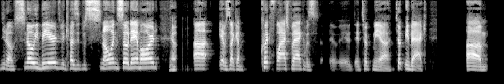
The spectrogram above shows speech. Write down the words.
you know snowy beards because it was snowing so damn hard. Yeah. Uh, it was like a quick flashback. It was it, it took me uh took me back. Um,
